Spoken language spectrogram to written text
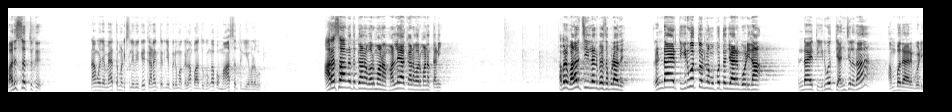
வருஷத்துக்கு. நான் கொஞ்சம் மேத்தமெட்டிக்ஸ் இருக்கு கணக்கு தெரிஞ்ச பெருமக்கள்லாம் பார்த்துக்கோங்க அப்போ மாசத்துக்கு எவ்வளவு அப்படி. அரசாங்கத்துக்கான வருமானம் மல்லையாக்கான வருமானம் தனி. அப்புறம் வளர்ச்சி இல்லைன்னு பேசக்கூடாது. ரெண்டாயிரத்தி இருபத்தி ஒண்ணுல முப்பத்தஞ்சாயிரம் கோடி தான். ரெண்டாயிரத்தி இருபத்தி அஞ்சுல தான் ஐம்பதாயிரம் கோடி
